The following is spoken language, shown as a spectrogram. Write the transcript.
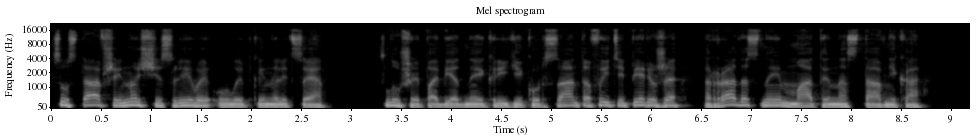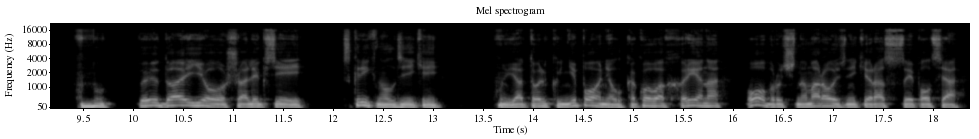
с уставшей, но счастливой улыбкой на лице, слушая победные крики курсантов и теперь уже радостные маты наставника – «Ну ты даешь, Алексей!» – скрикнул Дикий. «Я только не понял, какого хрена обруч на морознике рассыпался.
